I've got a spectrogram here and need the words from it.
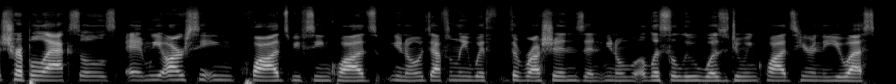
triple axels and we are seeing quads. We've seen quads you know definitely with the russians and you know alyssa liu was doing quads here in the us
